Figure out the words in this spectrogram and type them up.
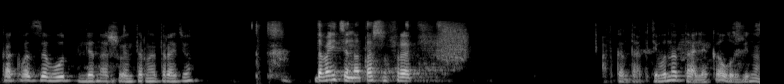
Как вас зовут для нашего интернет-радио? Давайте Наташа Фред. А ВКонтакте вы Наталья Калугина.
